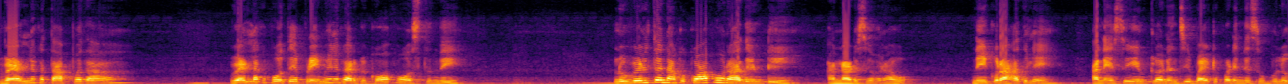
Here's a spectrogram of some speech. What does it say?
వెళ్ళక తప్పదా? వెళ్ళకపోతే ప్రేమిల గారికి కోపం వస్తుంది. నువ్వు వెళ్తే నాకు కోపం రాదేంటి? అన్నాడు శివరావు. నీకు రాదులే అనేసి ఇంట్లో నుంచి బయటపడింది సుబ్బులు.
